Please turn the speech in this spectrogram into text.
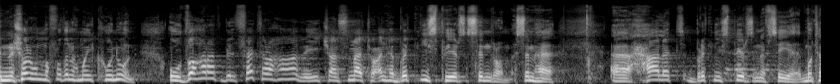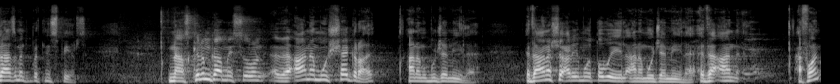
إن شلون هم المفروض إنهم يكونون. وظهرت بالفترة هذه كان سمعتوا عنها بريتني سبيرز syndrome اسمها آه، حالة بريتني سبيرز النفسية متلازمة بريتني سبيرز. الناس كلهم قاموا يصيرون إذا أنا مو شقرة أنا مو جميلة. إذا أنا شعري مو طويل أنا مو جميلة. إذا أنا عفوا. بس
